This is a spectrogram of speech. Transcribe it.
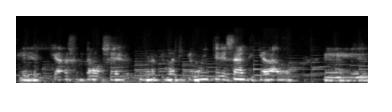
que, ha resultado ser una temática muy interesante que ha dado, eh,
